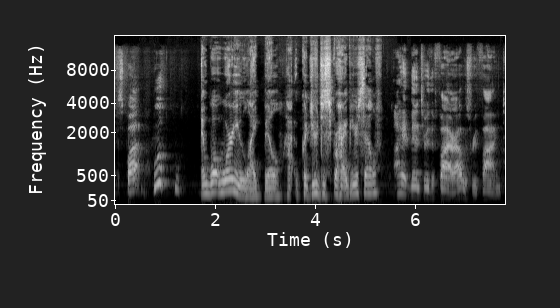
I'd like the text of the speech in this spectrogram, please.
spot. Woo. And what were you like, Bill? How, could you describe yourself? I had been through the fire. I was refined.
